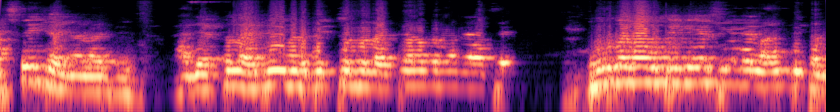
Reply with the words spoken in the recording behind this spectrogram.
আসতেই চায় না লাইব্রেরি আজ একটা লাইব্রেরি মানে বিচ্ছন্ন লাইব্রেরি আমাদের মনে আছে। ভোরবেলা উঠে গিয়ে সেখানে লাইন দিতাম।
